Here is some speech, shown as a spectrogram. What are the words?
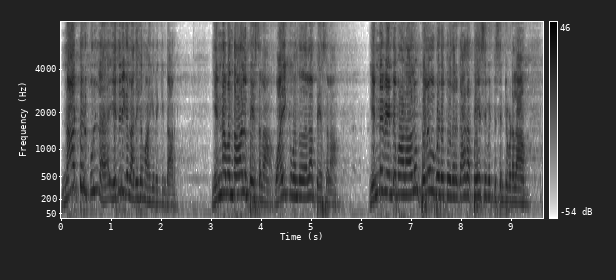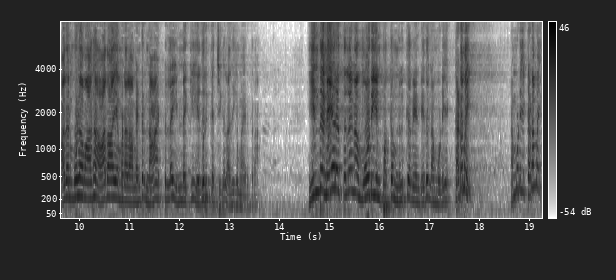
நாட்டிற்குள்ள எதிரிகள் அதிகமாக இருக்கின்றார்கள். என்ன வந்தாலும் பேசலாம் வாய்க்கு வந்ததெல்லாம் பேசலாம். என்ன வேண்டுமானாலும் பிளவுபடுத்துவதற்காக பேசிவிட்டு சென்று விடலாம். அதன் மூலமாக ஆதாயம் அடலாம் என்று நாட்டில் இன்னைக்கு எதிர்க்கட்சிகள் அதிகமாக இந்த நேரத்தில் நாம் மோடியின் பக்கம் நிற்க வேண்டியது நம்முடைய கடமை. நம்முடைய கடமை.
